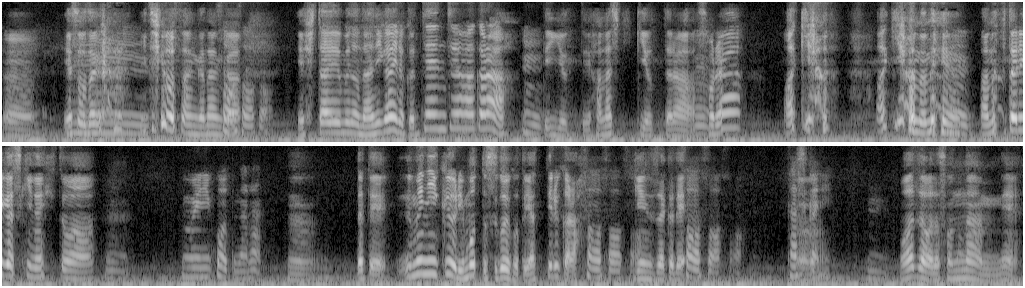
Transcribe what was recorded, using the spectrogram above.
うん。いや、そう、だから、うん一応さんがなんか、そうそうそう。いや、下の何がいいのか全然わからんっうんていいよって話聞きよったら、うんそりゃ、アキラ、アキラのね、うあの二人が好きな人は、うん。上に行こうってならん。うん。だって、埋めに行くよりもっとすごいことやってるから、そうそうそう。原作で。そうそうそう。確かに。うん。わざわざそんなんね、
